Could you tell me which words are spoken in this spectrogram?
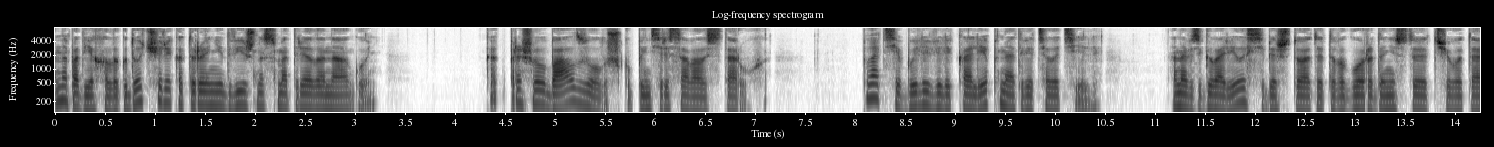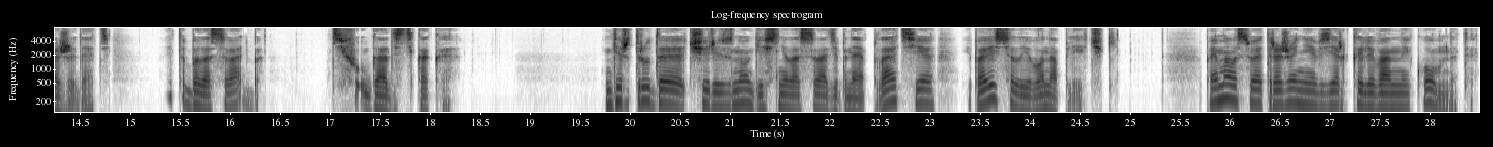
Она подъехала к дочери, которая недвижно смотрела на огонь. «Как прошел бал, Золушка?» — поинтересовалась старуха. «Платья были великолепны», — ответила Тилли. Она ведь говорила себе, что от этого города не стоит чего-то ожидать. Это была свадьба. Тьфу, гадость какая. Гертруда через ноги сняла свадебное платье и повесила его на плечики. Поймала свое отражение в зеркале ванной комнаты —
